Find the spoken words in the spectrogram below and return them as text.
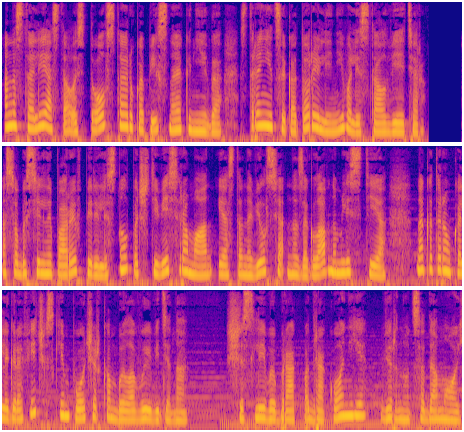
А на столе осталась толстая рукописная книга, страницы которой лениво листал ветер. Особо сильный порыв перелистнул почти весь роман и остановился на заглавном листе, на котором каллиграфическим почерком было выведено «Счастливый брак по драконье, вернуться домой».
